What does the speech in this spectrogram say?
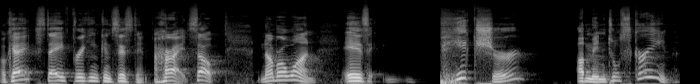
Okay? Stay freaking consistent. All right. So, number one is picture a mental screen.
